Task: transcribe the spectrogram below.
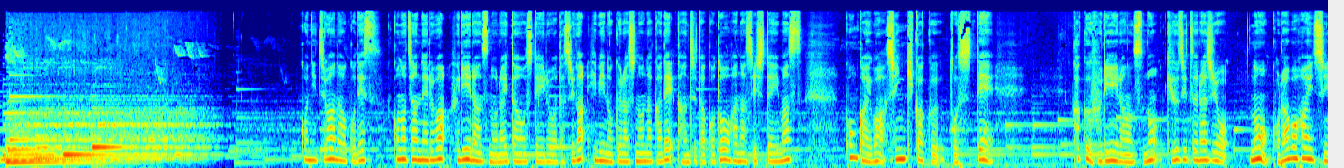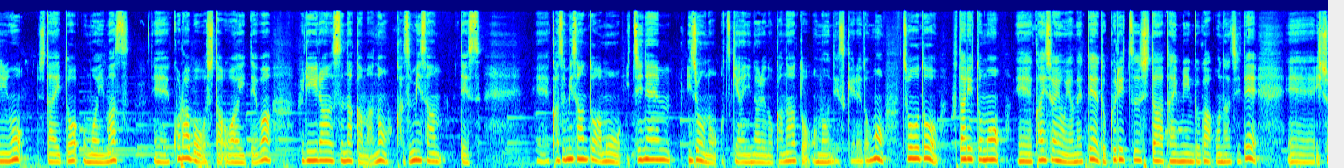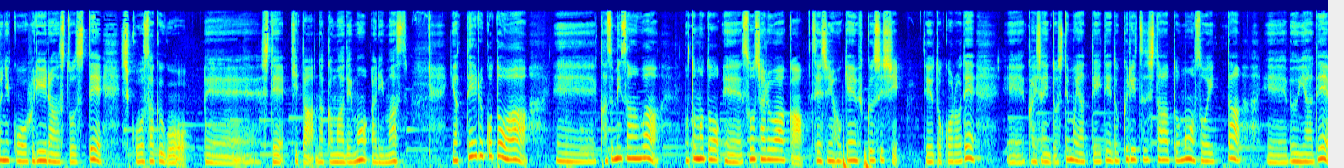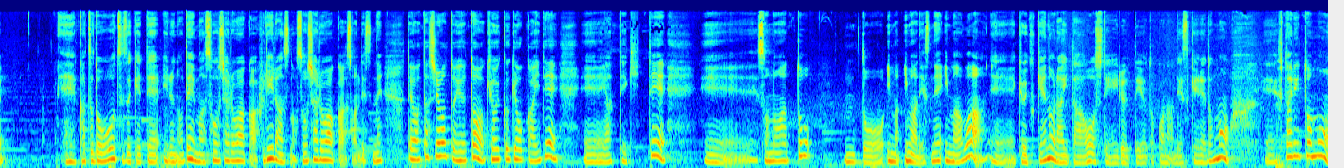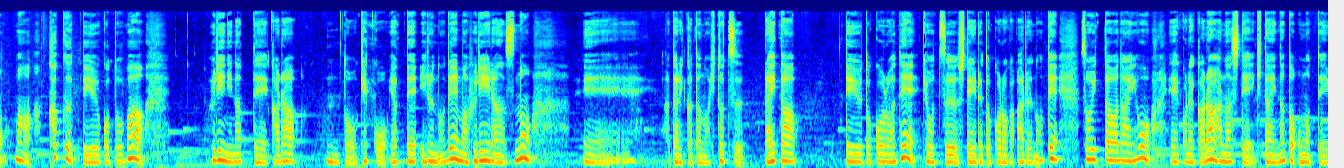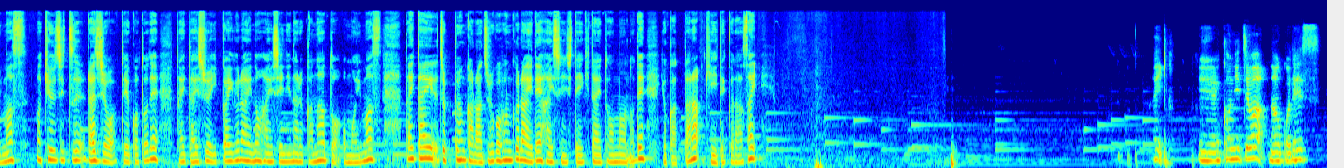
こんにちは、なおこです。このチャンネルはフリーランスのライターをしている私が日々の暮らしの中で感じたことをお話ししています。今回は新企画として各フリーランスの休日ラジオのコラボ配信をしたいと思います、えー、コラボをしたお相手はフリーランス仲間のかずみさんです、えー、かずみさんとはもう1年以上のお付き合いになるのかなと思うんですけれどもちょうど2人とも、えー、会社員を辞めて独立したタイミングが同じで、えー、一緒にこうフリーランスとして試行錯誤を、えー、してきた仲間でもあります。やっていることは、えー、和美さんはもともとソーシャルワーカー精神保健福祉士っていうところで、えー、会社員としてもやっていて独立した後もそういった、えー、分野でえー、活動を続けているので、まあ、ソーシャルワーカーフリーランスのソーシャルワーカーさんですね。で私はというと教育業界で、え、やってきて、え、その後うんと今今ですね今は、えー、教育系のライターをしているっていうとこなんですけれども、えー、2人とも、まあ、書くっていう言葉フリーになってから、うんと、結構やっているので、まあ、フリーランスの、えー働き方の一つライターっていうところで共通しているところがあるのでそういった話題を、えー、これから話していきたいなと思っています、まあ、休日ラジオということでだいたい週1回ぐらいの配信になるかなと思います。だいたい10分から15分くらいで配信していきたいと思うのでよかったら聞いてください。はい、えー、こんにちは、なおこです。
